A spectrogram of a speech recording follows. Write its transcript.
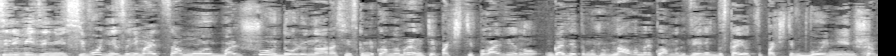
Телевидение сегодня занимает самую большую долю на российском рекламном рынке, почти половину. Газетам и журналам рекламных денег достается почти вдвое меньше.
